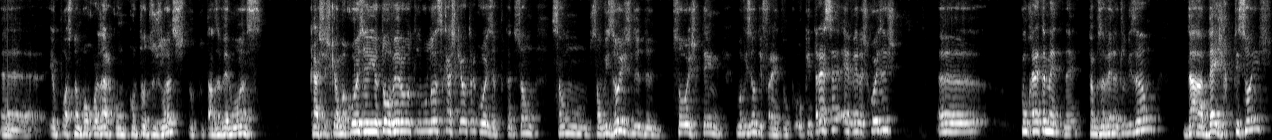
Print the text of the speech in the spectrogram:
uh, eu posso não concordar com, com todos os lances, tu, tu estás a ver um lance que achas que é uma coisa e eu estou a ver o, lance que acho que é outra coisa. Portanto, são, são, são visões de, de pessoas que têm uma visão diferente. O, o, que interessa é ver as coisas uh, concretamente. Né? Estamos a ver na televisão, dá 10 repetições,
